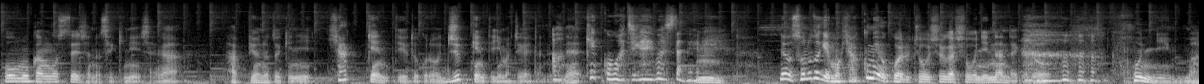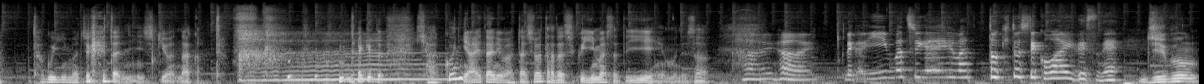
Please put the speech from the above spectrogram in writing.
訪問看護ステーションの責任者が発表の時に100件っていうところを10件って言い間違えたんだよあ、ね。結構間違えましたね、うん、でもその時はもう100名を超える聴衆が承認なんだけど 本人全く言い間違えた認識はなかった。だけど100人間に私は正しく言いましたって言えへんもんでさ。はいはい。だから言い間違いは時として怖いですね。自分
